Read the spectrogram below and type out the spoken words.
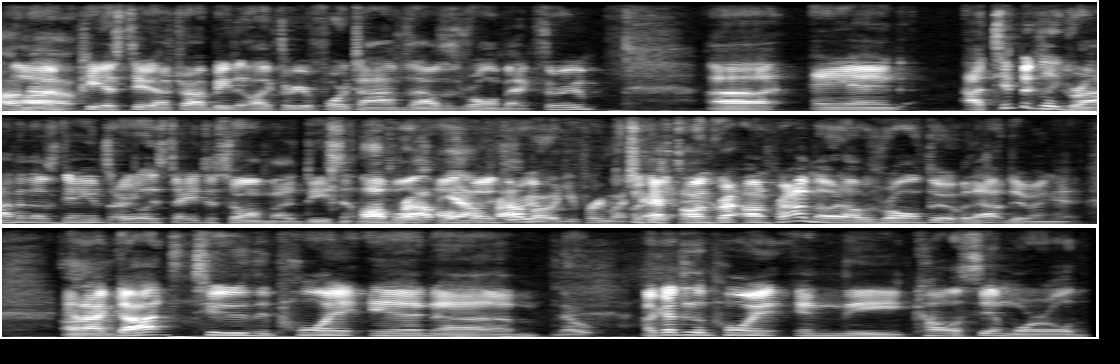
Oh, on no. PS2 after I beat it like three or four times, and I was just rolling back through. Uh, and I typically grind in those games early stages, so I'm a decent On level. proud- all yeah, the on way proud through. mode, you pretty much okay, have to. On, on proud mode, I was rolling through it without doing it, and I Uh-huh. got to the point in. Um, Nope. I got to the point in the Coliseum world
